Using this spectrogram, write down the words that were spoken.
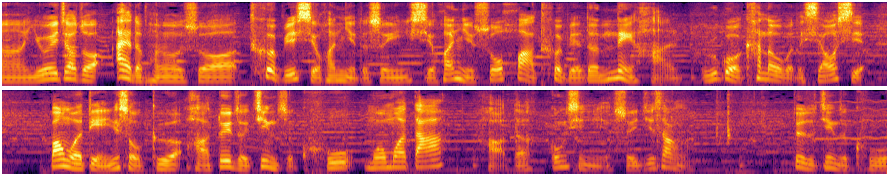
嗯，一位叫做爱的朋友说特别喜欢你的声音，喜欢你说话特别的内涵。如果看到我的消息，帮我点一首歌哈，对着镜子哭，么么哒。好的，恭喜你，随机上了，对着镜子哭。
